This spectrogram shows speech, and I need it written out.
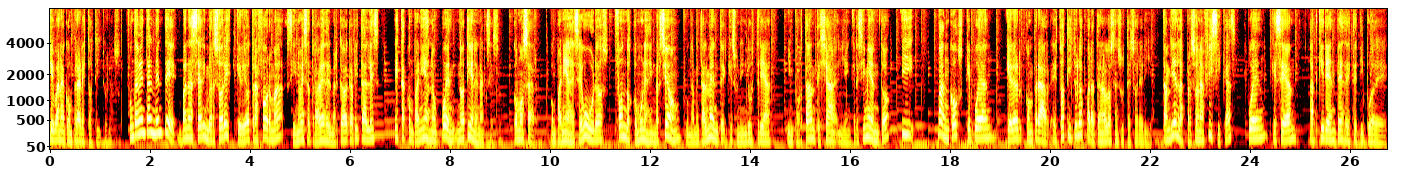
que van a comprar estos títulos. Fundamentalmente van a ser inversores que de otra forma, si no es a través del mercado de capitales, estas compañías no, pueden, no tienen acceso. Como ser compañías de seguros, fondos comunes de inversión, fundamentalmente, que es una industria importante ya y en crecimiento, y bancos que puedan querer comprar estos títulos para tenerlos en su tesorería. También las personas físicas pueden que sean adquirentes de este tipo de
